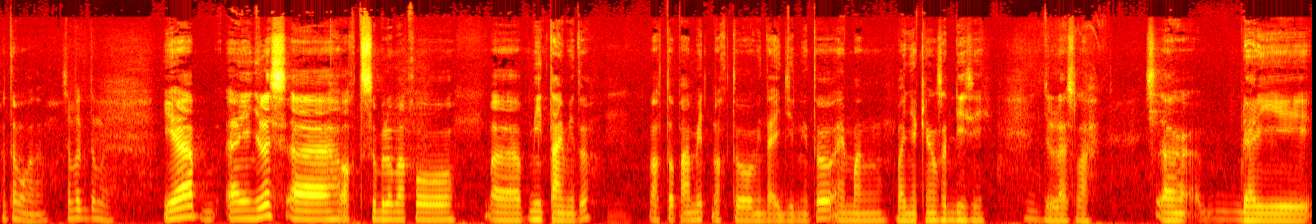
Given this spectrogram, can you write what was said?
ketemu ketemu. Sempat ketemu ya? ya eh, yang jelas eh, waktu sebelum aku eh, me time itu waktu pamit waktu minta izin itu emang banyak yang sedih sih. Jelas lah. Eh, dari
